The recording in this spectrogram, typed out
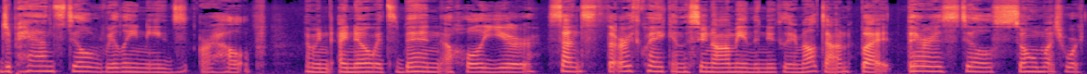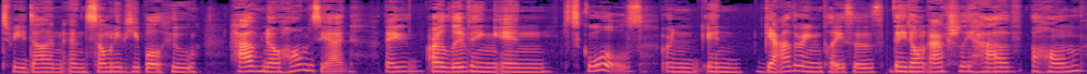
Japan still really needs our help. I mean, I know it's been a whole year since the earthquake and the tsunami and the nuclear meltdown, but there is still so much work to be done, and so many people who have no homes yet. They are living in schools or in, in gathering places. They don't actually have a home.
